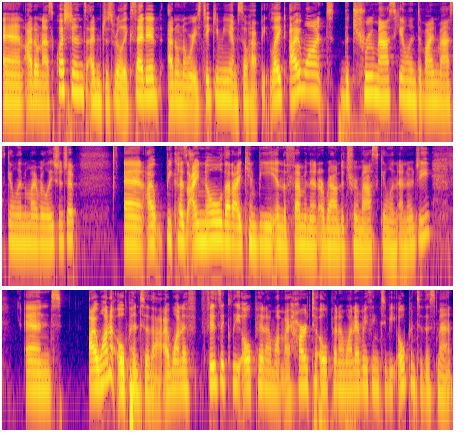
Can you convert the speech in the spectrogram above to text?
and I don't ask questions. I'm just really excited. I don't know where he's taking me. I'm so happy. Like I want the true masculine, divine masculine in my relationship. And I because I know that I can be in the feminine around a true masculine energy. And I want to open to that. I want to physically open. I want my heart to open. I want everything to be open to this man.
